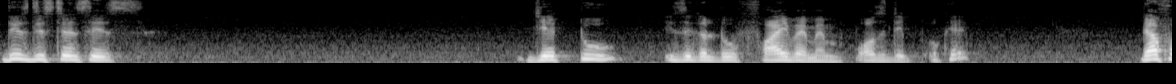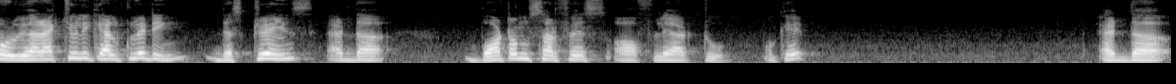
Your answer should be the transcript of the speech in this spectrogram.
this distance is z 2 is equal to 5 mm positive. Okay. Therefore, we are actually calculating the strains at the bottom surface of layer 2 okay? At the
